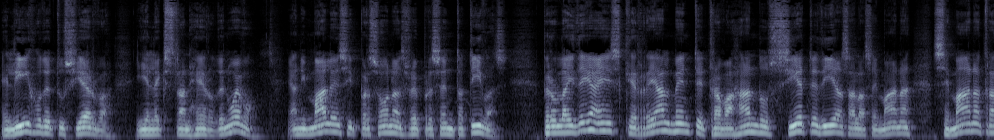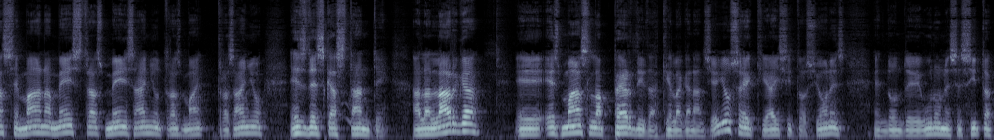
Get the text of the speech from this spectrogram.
el hijo de tu sierva y el extranjero. De nuevo, animales y personas representativas pero la idea es que realmente trabajando siete días a la semana, semana tras semana, mes tras mes, año tras, tras año, es desgastante. A la larga eh, es más la pérdida que la ganancia. Yo sé que hay situaciones en donde uno necesita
